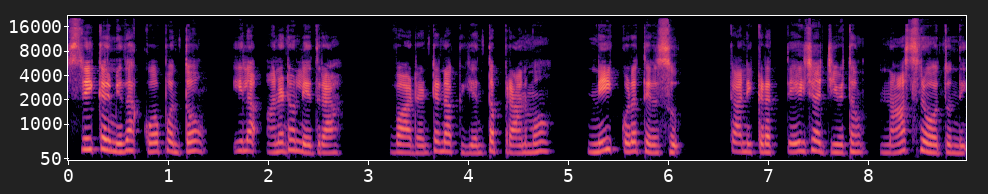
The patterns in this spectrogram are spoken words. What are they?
శ్రీకర్ మీద కోపంతో ఇలా అనడం లేదురా. వాడంటే నాకు ఎంత ప్రాణమో నీకు కూడా తెలుసు. కానీ ఇక్కడ తేజ జీవితం నాశనం అవుతుంది.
